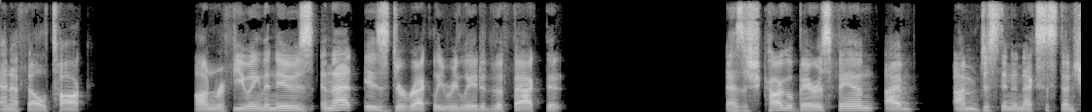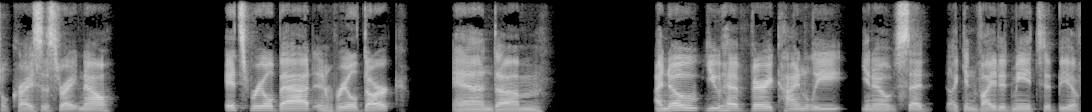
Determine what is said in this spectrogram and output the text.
NFL talk on reviewing the news, and that is directly related to the fact that as a Chicago Bears fan, I'm I'm just in an existential crisis right now. It's real bad and real dark, and um, I know you have very kindly, you know, said like invited me to be a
